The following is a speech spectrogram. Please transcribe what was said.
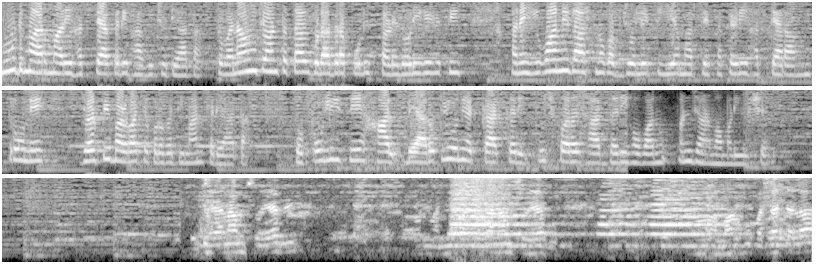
મૂડ માર મારી હત્યા કરી ભાગી છૂટ્યા હતા. તો બનાવની જાણ થતાં ગોડાદરા પોલીસ સ્થળે દોડી ગઈ હતી અને યુવાનની લાશનો કબજો લઈ પીએમ અર્થે ખસેડી હત્યારા મિત્રોને ઝડપી પાડવા ચક્રો ગતિમાન કર્યા હતા. તો પોલીસે હાલ બે આરોપીઓની અટકાયત કરી પૂછપરછ હાથ ધરી હોવાનું પણ જાણવા મળ્યું છે. મેરા નામ સોયાબેન और मन्ना वाले का नाम है और हमारे को पता चला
